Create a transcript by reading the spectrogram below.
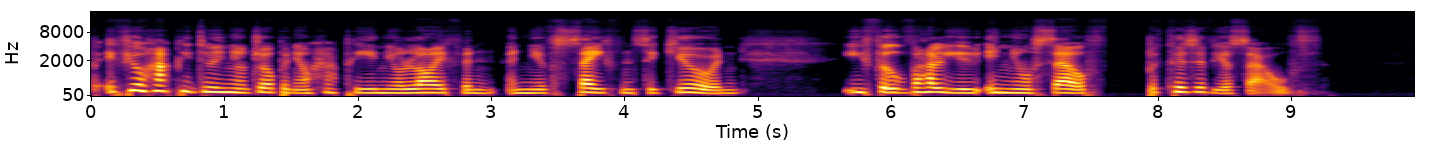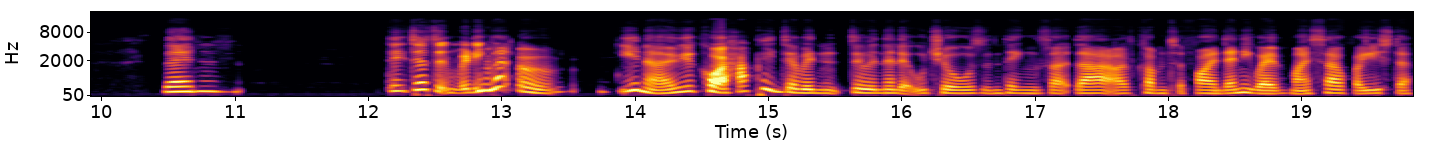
But if you're happy doing your job and you're happy in your life and, and you're safe and secure and you feel value in yourself because of yourself, then it doesn't really matter. You know, you're quite happy doing doing the little chores and things like that. I've come to find anyway with myself. I used to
